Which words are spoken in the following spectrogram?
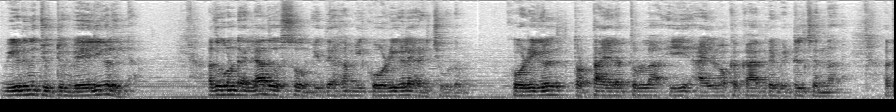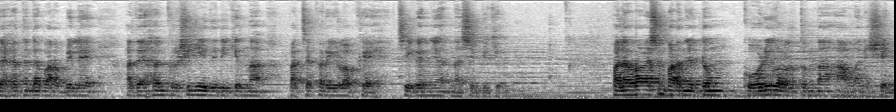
വീടിന് ചുറ്റും വേലികളില്ല. അതുകൊണ്ട് എല്ലാ ദിവസവും ഇദ്ദേഹം ഈ കോഴികളെ അഴിച്ചുവിടും. കോഴികൾ തൊട്ടയലത്തുള്ള ഈ അയൽവക്കക്കാരന്റെ വീട്ടിൽ ചെന്ന് അദ്ദേഹത്തിന്റെ പറമ്പിലെ അദ്ദേഹം കൃഷി ചെയ്തിരിക്കുന്ന പച്ചക്കറികളൊക്കെ ചികഞ്ഞ് നശിപ്പിക്കും. പല പ്രാവശ്യം പറഞ്ഞിട്ടും കോഴി വളർത്തുന്ന ആ മനുഷ്യൻ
